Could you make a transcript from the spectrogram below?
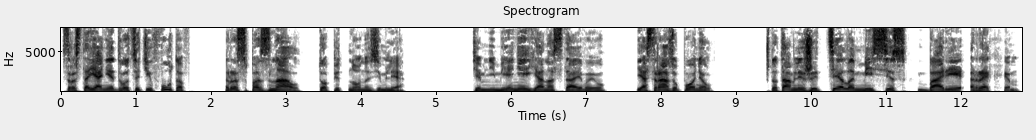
с расстояния двадцати футов распознал то пятно на земле. Тем не менее, я настаиваю. Я сразу понял, что там лежит тело миссис Барри Рекхэм,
